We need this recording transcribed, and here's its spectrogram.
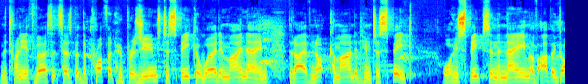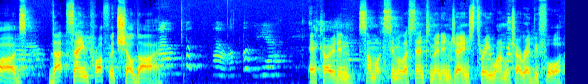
In the 20th verse, it says, But the prophet who presumes to speak a word in my name that I have not commanded him to speak, or who speaks in the name of other gods, that same prophet shall die. Echoed in somewhat similar sentiment in James 3:1, which I read before.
